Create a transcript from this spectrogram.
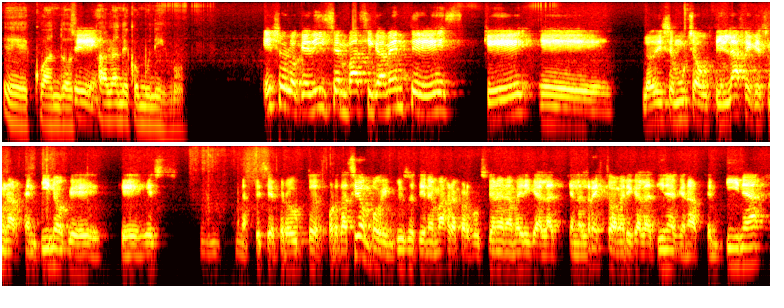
eh, cuando hablan de comunismo. Ellos lo que dicen básicamente es que, eh, lo dice mucho Agustín Laje, que es un argentino que, es una especie de producto de exportación, porque incluso tiene más repercusión en, América, en el resto de América Latina que en Argentina,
